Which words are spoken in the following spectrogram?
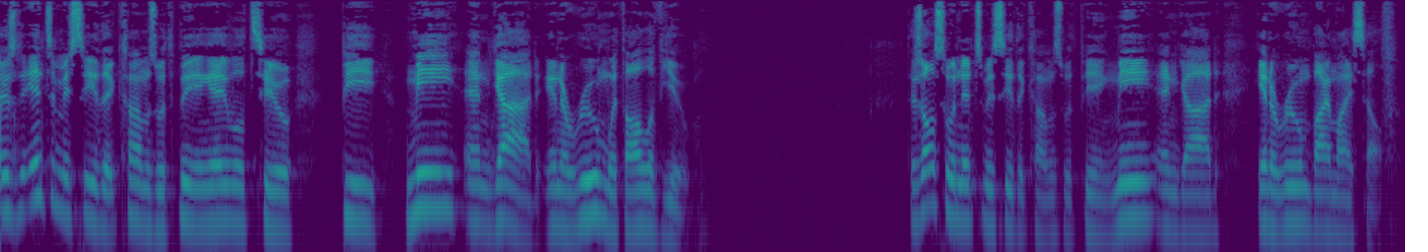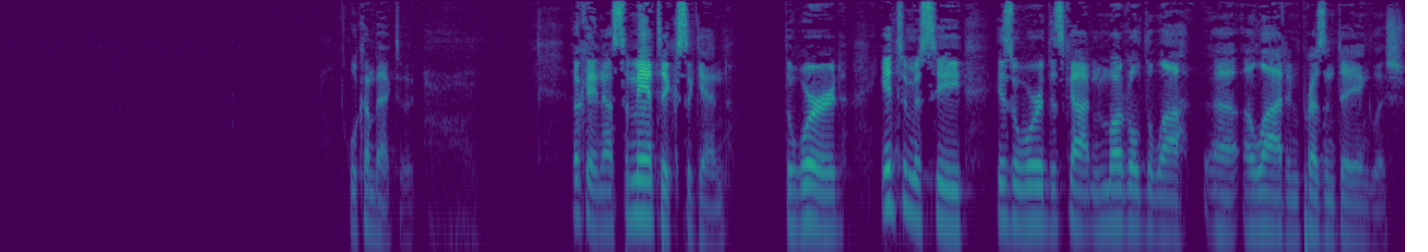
there's an intimacy that comes with being able to be me and God in a room with all of you. There's also an intimacy that comes with being me and God in a room by myself. We'll come back to it. Okay, now semantics again. The word intimacy is a word that's gotten muddled a lot, uh, a lot in present day English,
